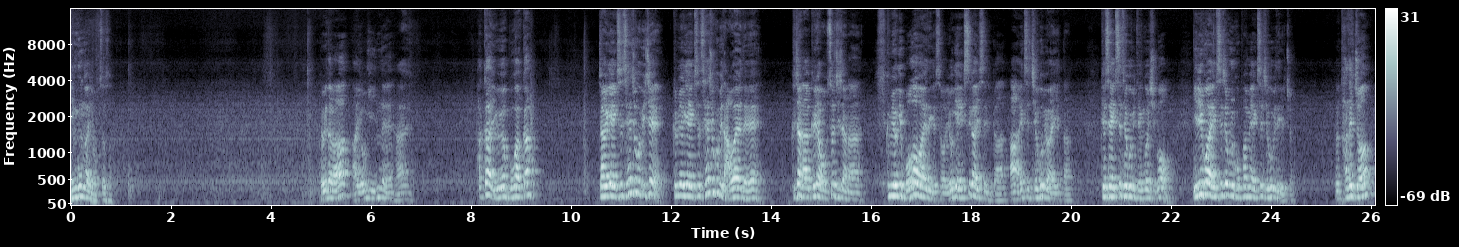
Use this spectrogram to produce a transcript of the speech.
빈 공간이 없어서 여기다가 아 여기 있네 아 할까 이거 뭐가 할까? 자 여기 x 세제곱이지? 그럼 여기 x 세제곱이 나와야 돼 그잖아 그래야 없어지잖아 그럼 여기 뭐가 와야 되겠어? 여기 x가 있으니까 아 x 제곱이 와야겠다. 그래서 x 제곱이 된 것이고 1과 x 제곱을 곱하면 x 제곱이 되겠죠. 다 됐죠?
